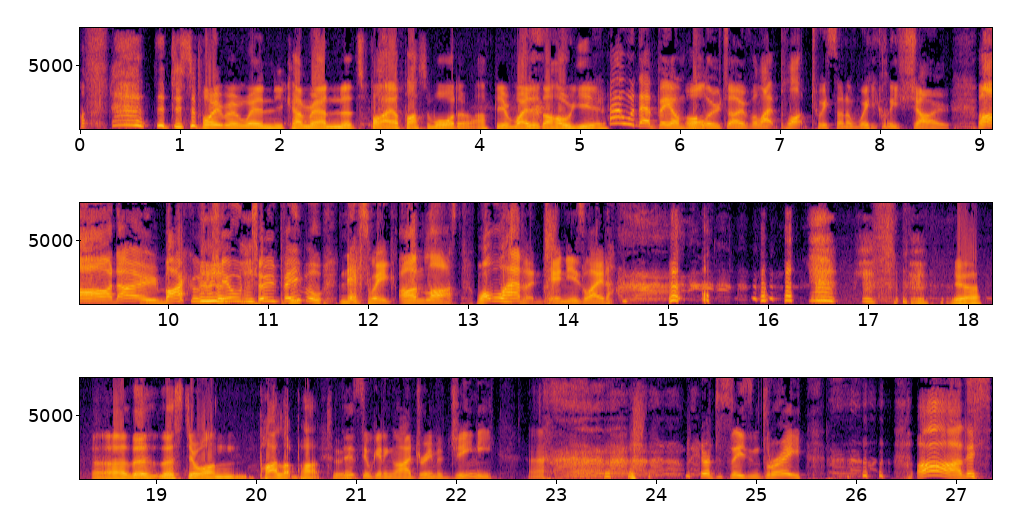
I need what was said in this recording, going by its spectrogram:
The disappointment when you come around and it's fire plus water after you've waited a whole year. How would that be on Well- Pluto for like plot twists on a weekly show? Oh no, Michael killed two people. Next week on Lost. What will happen ten years later? Yeah, uh, they're they're still on pilot part two. They're still getting I Dream of Jeannie. Uh, they're up to season three. oh, this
